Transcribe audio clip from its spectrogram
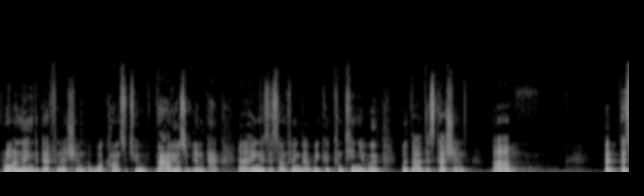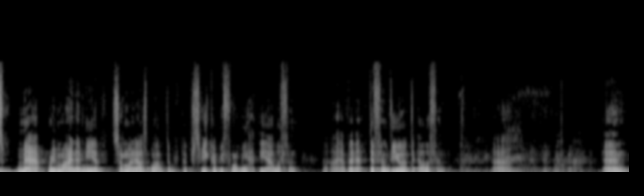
broadening the definition of what constitute values of impact. And I think this is something that we could continue with, with our discussion. But this map reminded me of someone else. Well, the, the speaker before me had the elephant. Uh, I have a different view of the elephant. Uh, and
